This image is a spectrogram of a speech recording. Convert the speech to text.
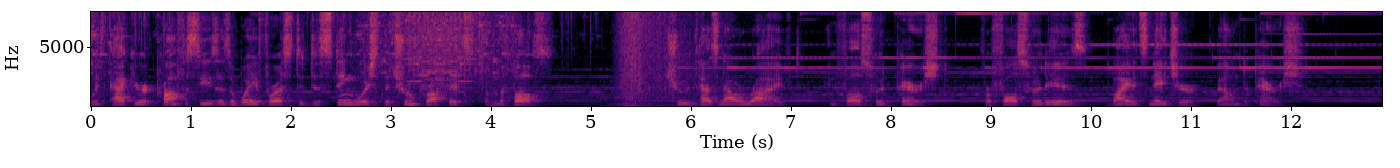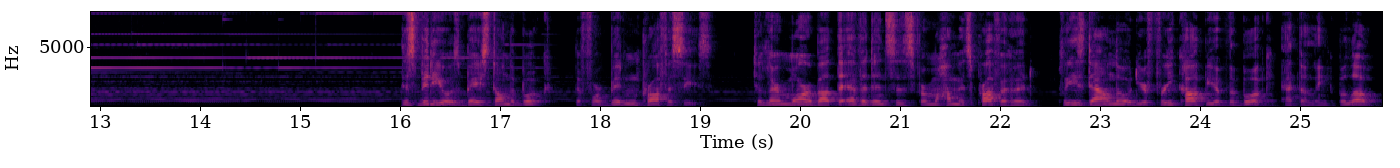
with accurate prophecies as a way for us to distinguish the true prophets from the false. Truth has now arrived, and falsehood perished, for falsehood is, by its nature, bound to perish. This video is based on the book, The Forbidden Prophecies. To learn more about the evidences for Muhammad's prophethood, please download your free copy of the book at the link below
